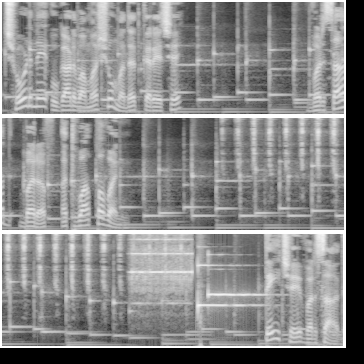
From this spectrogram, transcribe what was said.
છોડને ઉગાડવામાં શું મદદ કરે છે? વરસાદ, બરફ અથવા પવન? તે છે વરસાદ.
